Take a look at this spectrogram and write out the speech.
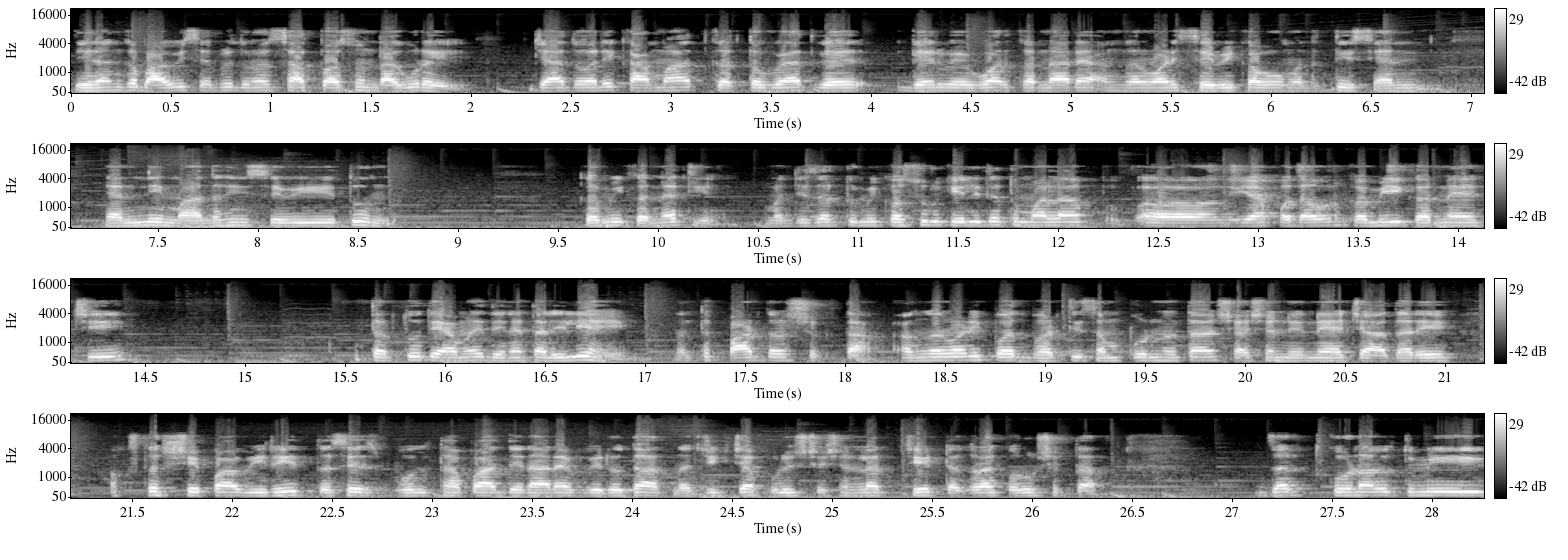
दिनांक बावीस एप्रिल दोन हजार सात पासून लागू राहील ज्याद्वारे कामात कर्तव्यात गैर गैरव्यवहार करणाऱ्या अंगणवाडी सेविका व मदतीस यां- यांनी मानधनी सेवेतून कमी करण्यात येईल. म्हणजे जर तुम्ही कसूर केली तर तुम्हाला या पदावर कमी करण्याची तरतूद यामध्ये देण्यात आलेली आहे. नंतर पारदर्शकता. अंगणवाडी पद भरती संपूर्णतः शासन निर्णयाच्या आधारे हस्तक्षेपाविरहित तसेच भूलथापा देणाऱ्या विरोधात नजीकच्या पोलीस स्टेशनला थेट तक्रार करू शकतात. जर कोणाला तुम्ही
